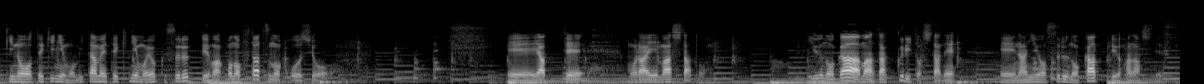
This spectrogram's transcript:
ー、機能的にも見た目的にも良くするっていう、まあ、この2つの工事を、えー、やってもらいましたというのが、まあ、ざっくりとしたね、えー、何をするのかっていう話です。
